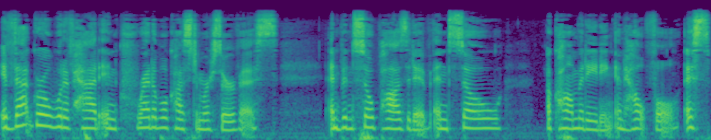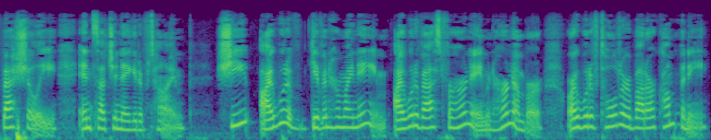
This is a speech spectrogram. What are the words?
If that girl would have had incredible customer service and been so positive and so accommodating and helpful, especially in such a negative time, she I would have given her my name. I would have asked for her name and her number or I would have told her about our company.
